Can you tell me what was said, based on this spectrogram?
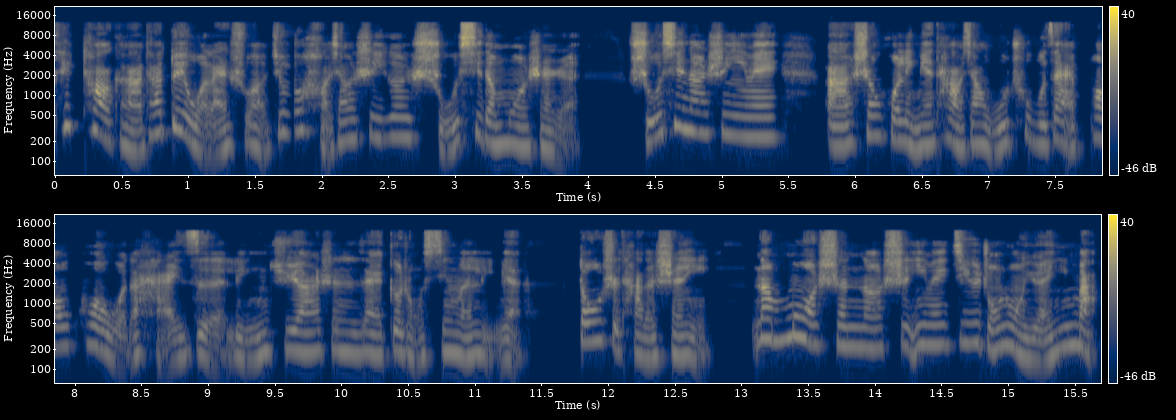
TikTok 啊，它对我来说就好像是一个熟悉的陌生人。熟悉呢，是因为啊，生活里面它好像无处不在，包括我的孩子、邻居啊，甚至在各种新闻里面都是他的身影。那陌生呢，是因为基于种种原因吧，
